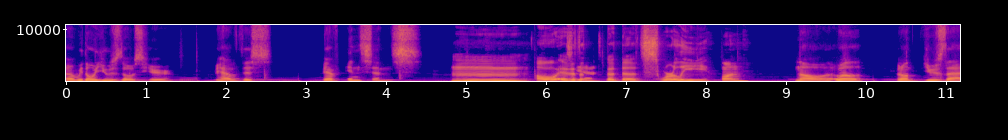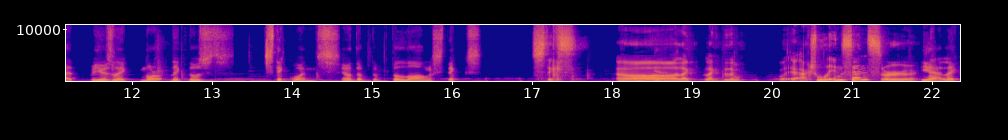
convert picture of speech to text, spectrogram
Uh, we don't use those here. We have this. We have incense. Mm. Oh, is it Yeah. the, the the swirly one? No, well, we don't use that. We use like nor like those stick ones. You know, the the, the long sticks. Sticks. Oh, Yeah. like like the, what, actual incense or Yeah, like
